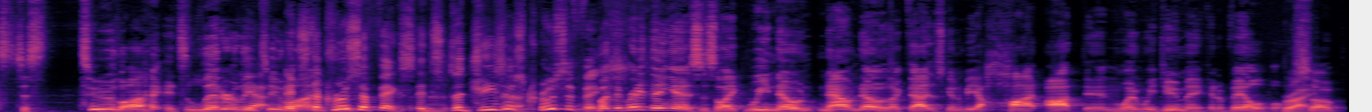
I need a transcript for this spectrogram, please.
It's just two lines. It's literally yeah, two it's lines. the crucifix. It's the Jesus crucifix. But the great thing is, is like we know now know like that is going to be a hot opt-in when we do make it available. Right. So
